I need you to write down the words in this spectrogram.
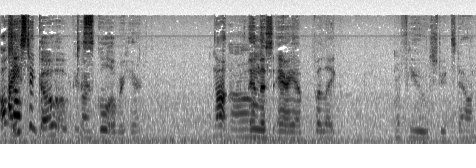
Also, I used to go to go on. school over here. Not Oh. in this area, but like a few streets down.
